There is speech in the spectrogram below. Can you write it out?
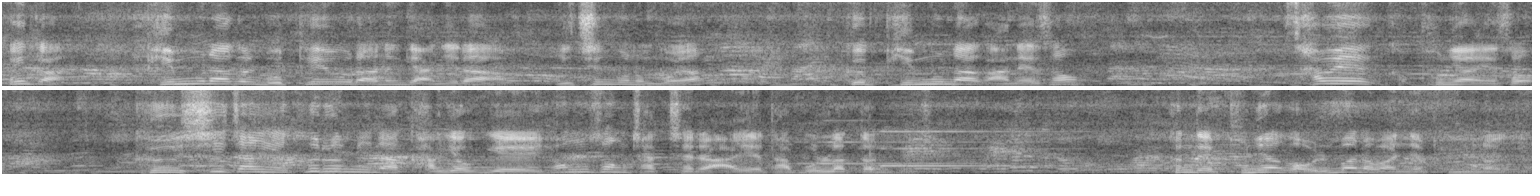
그러니까 비문학을 못해요라는 게 아니라 이 친구는 뭐야? 그 비문학 안에서 사회 분야에서 그 시장의 흐름이나 가격의 형성 자체를 아예 다 몰랐다는 거죠. 근데 분야가 얼마나 많냐, 비문학이.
